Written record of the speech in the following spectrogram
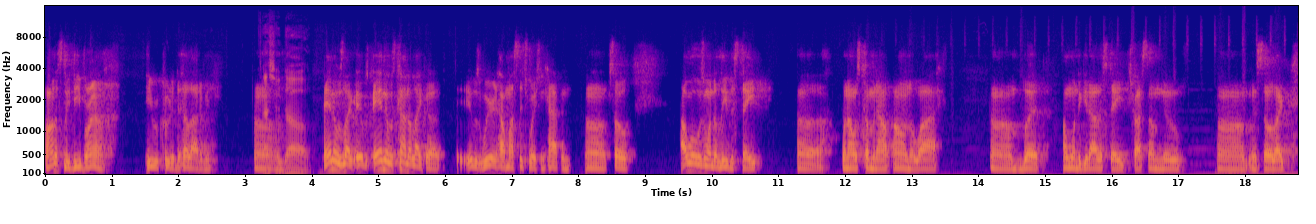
honestly, D Brown, he recruited the hell out of me. Um, That's your dog. And it was like it was, and it was kind of like a. It was weird how my situation happened. Um, so I always wanted to leave the state uh, when I was coming out. I don't know why, um, but I wanted to get out of state, try something new. Um, and so, like,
